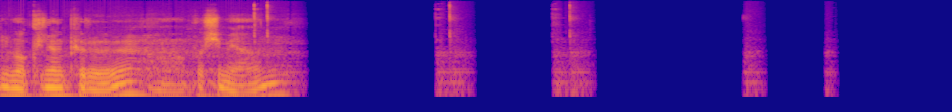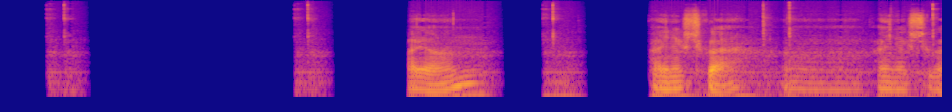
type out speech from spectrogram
일목 균형표를 어, 보시면 과연 바이넥스가 어, 바이넥스가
